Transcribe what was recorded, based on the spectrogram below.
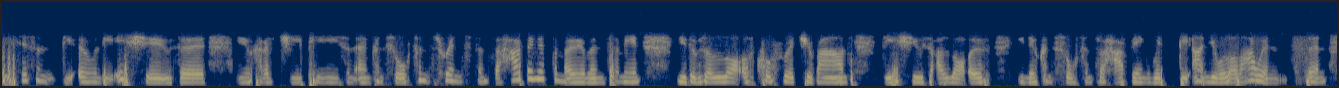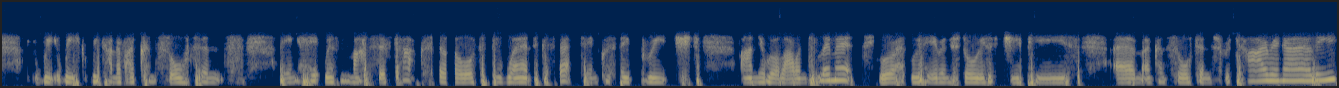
this isn't the only issue the, you know, kind of GPs and, and consultants, for instance, are having at the moment. I mean, you know, there was a lot of coverage around the issues that a lot of, you know, consultants are having with the annual allowance. And we, we, we kind of had consultants being hit with massive tax bills that they weren't expecting because they breached annual allowance limits. We're, we're hearing stories of GPs um, and consultants retiring early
